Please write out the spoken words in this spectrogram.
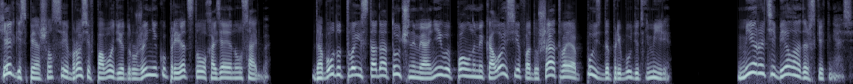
Хельги спешился и, бросив поводья дружиннику, приветствовал хозяина усадьбы. «Да будут твои стада тучными, а нивы полными колосьев, а душа твоя пусть да пребудет в мире». «Мира тебе, ладожский князь!»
